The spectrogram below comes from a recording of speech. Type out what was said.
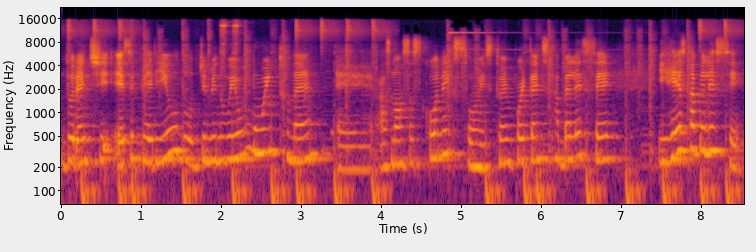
durante esse período, diminuiu muito, né, é, as nossas conexões. Então, é importante estabelecer e restabelecer,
